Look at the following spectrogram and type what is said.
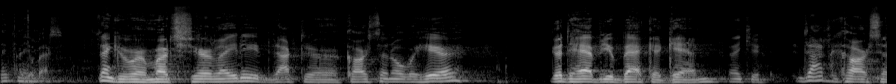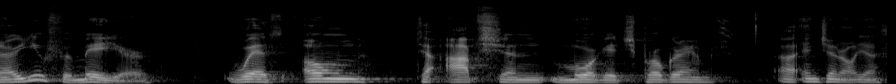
I yield back. Thank you very much, Chair Lady. Dr. Carson over here. Good to have you back again. Thank you. Dr. Carson, are you familiar with own to option mortgage programs Uh, In general, yes.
